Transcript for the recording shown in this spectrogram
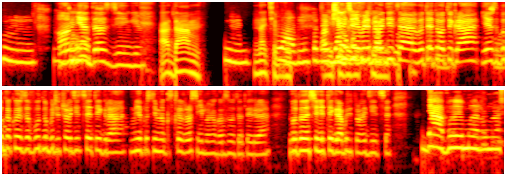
А Он не долг? отдаст деньги. Адам, М, на тебе. Ладно, подожди. Вообще Я сегодня будет проводиться вот эта вот игра. Я забыл, Ладно. как ее зовут, но будет проводиться эта игра. У меня просто немного склероз, я не помню, как зовут эта игра. Но вот у нас сегодня эта игра будет проводиться. Да, вы, мэр, у нас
